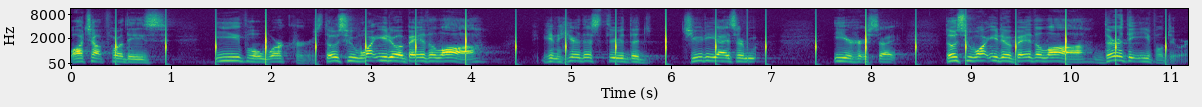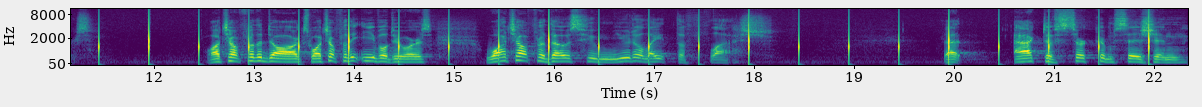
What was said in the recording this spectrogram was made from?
Watch out for these evil workers, those who want you to obey the law. You can hear this through the Judaizer ears, right? Those who want you to obey the law, they're the evildoers. Watch out for the dogs. Watch out for the evildoers. Watch out for those who mutilate the flesh. That act of circumcision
